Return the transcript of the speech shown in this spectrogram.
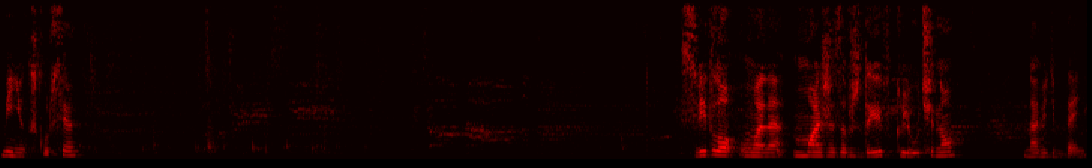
Міні-екскурсія. Світло у мене майже завжди включено навіть в день.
